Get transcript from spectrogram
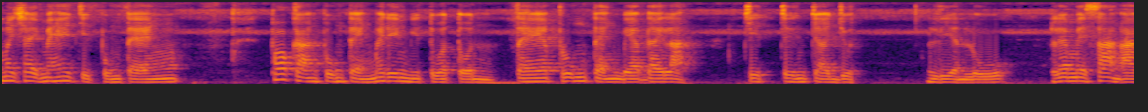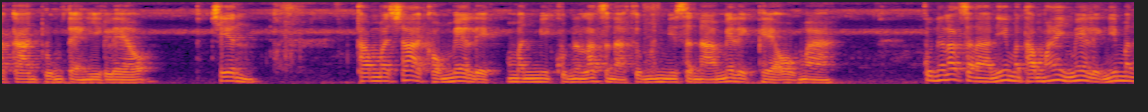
ไม่ใช่ไม่ให้จิตปรุงแต่ง เพราะการปรุงแต่งไม่ได้มีตัวตน แต่ปรุงแต่งแบบใดล่ะ จิตจึงจะหยุดเรียนรู้ และไม่สร้างอาการปรุงแต่งอีกแล้ว เช่น ธรรมชาติของแม่เหล็กมันมีคุณลักษณะคือมันมีสนามแม่เหล็กแผ่ออกมา คุณลักษณะนี้มันทำให้แม่เหล็กนี้มัน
